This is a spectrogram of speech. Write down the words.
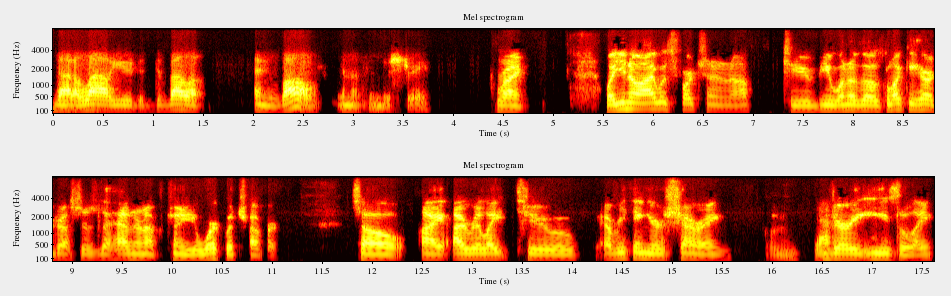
that allow you to develop and evolve in this industry. Right. Well, you know, I was fortunate enough to be one of those lucky hairdressers that had an opportunity to work with Trevor. So I I relate to everything you're sharing Yeah. very easily.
